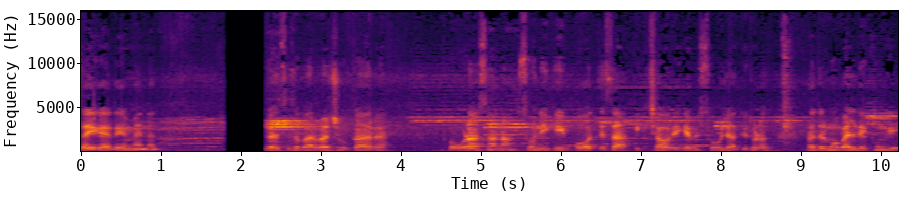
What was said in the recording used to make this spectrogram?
सही कह रही है, मेहनत। ऐसे से बार बार झोंका आ रहा है। थोड़ा सा ना सोने की बहुत ऐसा इच्छा हो रही है अभी सो जाती हूँ थोड़ा। थोड़ा देर मोबाइल देखूँगी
